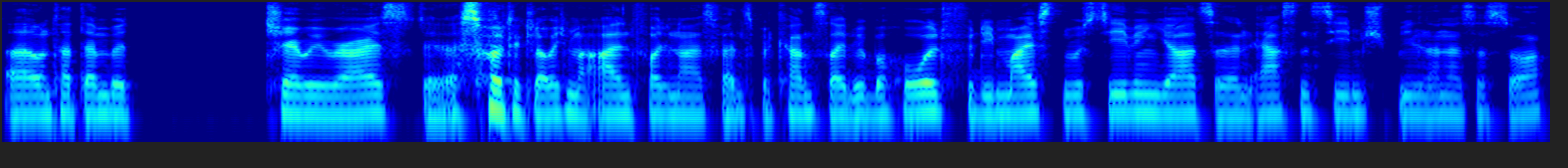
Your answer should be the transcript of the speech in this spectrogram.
Äh, und hat dann mit Jerry Rice, der sollte, glaube ich, mal allen 49ers-Fans bekannt sein, überholt für die meisten Receiving Yards in den ersten sieben Spielen in der Saison.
